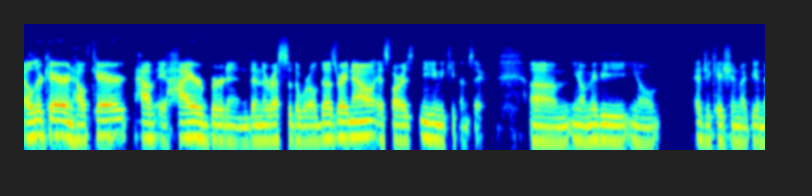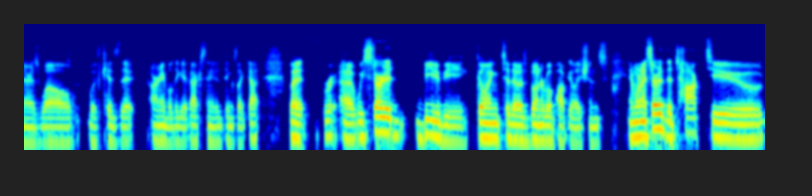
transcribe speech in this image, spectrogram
elder care and healthcare have a higher burden than the rest of the world does right now as far as needing to keep them safe. Um, you know maybe you know education might be in there as well with kids that aren't able to get vaccinated, things like that. But uh, we started B2B going to those vulnerable populations. And when I started to talk to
